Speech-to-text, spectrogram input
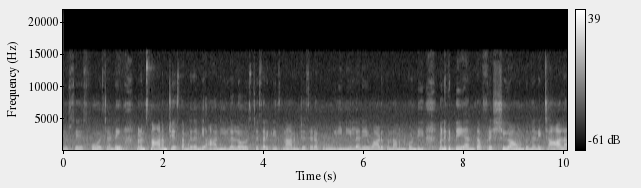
యూస్ చేసుకోవచ్చండి. మనం స్నానం చేస్తాం కదండి ఆ నీళ్ళలో వచ్చేసరికి స్నానం చేసేటప్పుడు ఈ నీళ్ళు అనేవి వాడుకున్నాం అనుకోండి మనకి డే అంతా ఫ్రెష్గా ఉంటుందండి. చాలా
